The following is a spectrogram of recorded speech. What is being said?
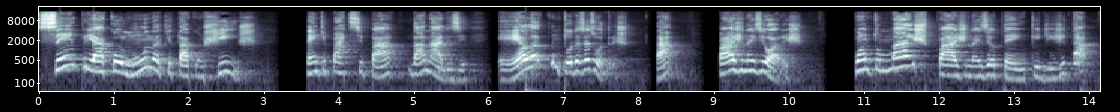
Sempre a coluna que está com X tem que participar da análise. É ela com todas as outras, tá? Páginas e horas. Quanto mais páginas eu tenho que digitar,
